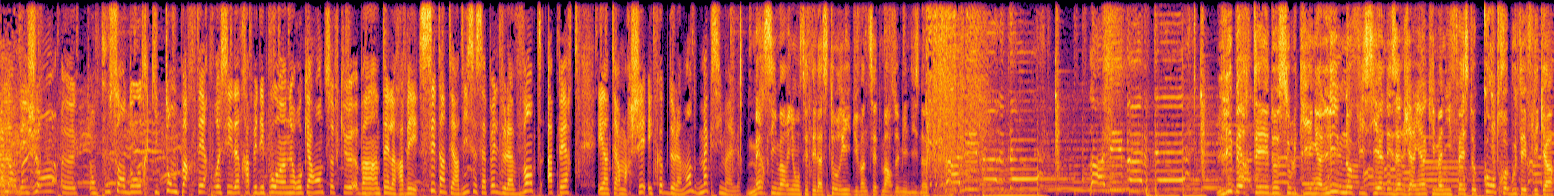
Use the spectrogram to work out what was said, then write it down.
Alors des gens euh, en poussant d'autres qui tombent par terre pour essayer d'attraper des pots à 1,40€, sauf que ben, un tel rabais c'est interdit, ça s'appelle de la vente à perte et Intermarché écope de l'amende maximale. Merci Marion, c'était la story du 27 mars 2019. Liberté de Soul King, l'hymne officiel des Algériens qui manifestent contre Bouteflika.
